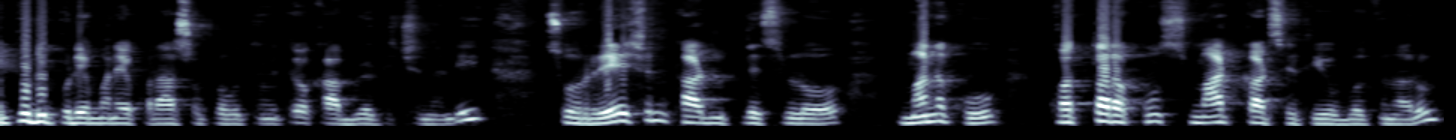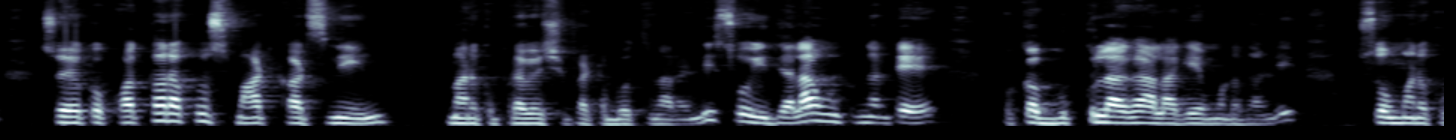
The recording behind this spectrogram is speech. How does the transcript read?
ఇప్పుడిప్పుడే మన యొక్క రాష్ట్ర ప్రభుత్వం అయితే ఒక అప్డేట్ ఇచ్చిందండి. సో రేషన్ కార్డుల ప్లేస్లో మనకు కొత్త రకం స్మార్ట్ కార్డ్స్ అయితే ఇవ్వబోతున్నారు. సో యొక్క కొత్త రకం స్మార్ట్ కార్డ్స్ని మనకు ప్రవేశపెట్టబోతున్నారండి. సో ఇది ఎలా ఉంటుందంటే ఒక బుక్ లాగా అలాగే ఉండదండి. సో మనకు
